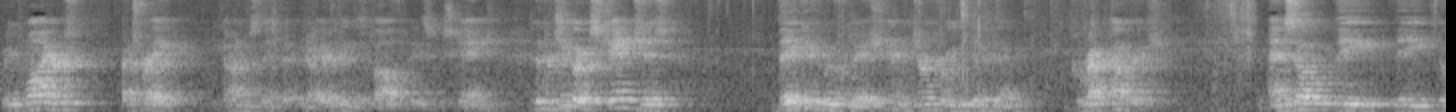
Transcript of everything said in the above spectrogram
requires a trade. Economists think that you know everything is involved in exchange. And the particular exchange is they give you information in return for you giving them correct coverage. And so the, the, the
